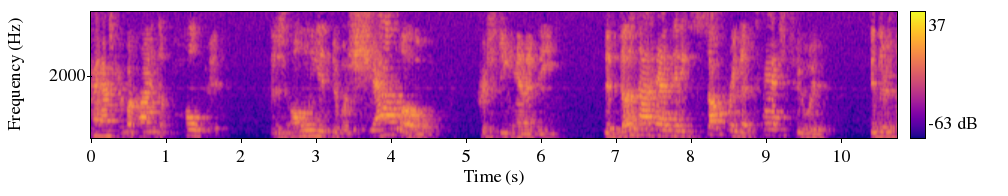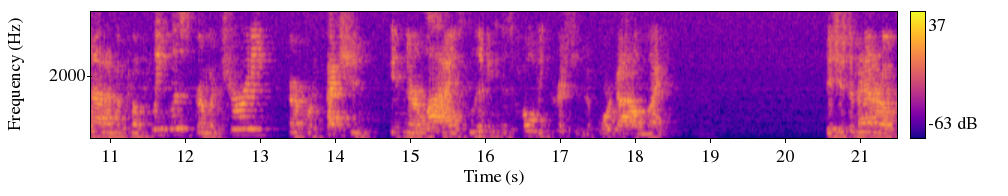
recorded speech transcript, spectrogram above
pastor behind the pulpit, that is only into a shallow Christianity that does not have any suffering attached to it, and there's not a completeness or maturity or perfection in their lives living as holy Christians before God Almighty. It's just a matter of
